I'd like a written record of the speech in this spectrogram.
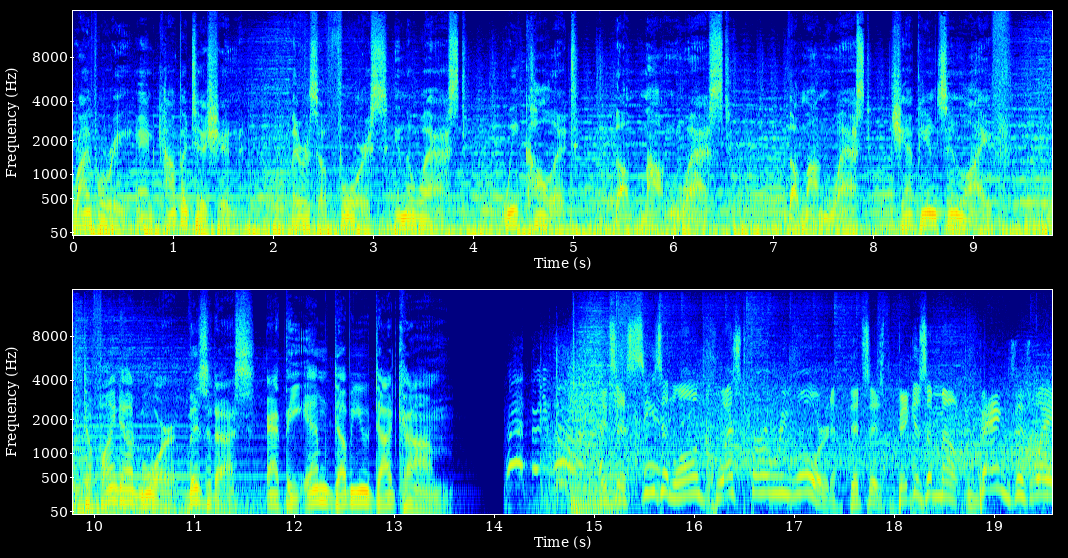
rivalry, and competition. There is a force in the West. We call it the Mountain West. The Mountain West, champions in life. To find out more, visit us at themw.com. It's a season long quest for a reward that's as big as a mountain. Bangs his way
